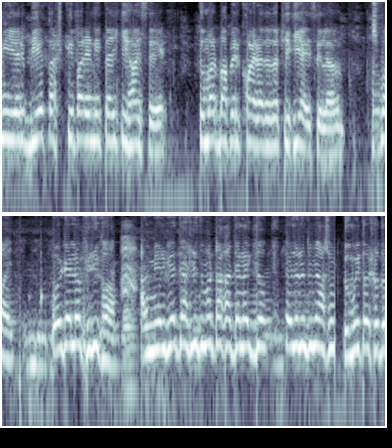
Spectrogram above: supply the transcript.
মেয়ের বিয়ে তো আসতে পারেনি তাই কি হয়েছে? তোমার বাপের খয়রাতে তো ঠিকই আইছিলাম ভাই ওইটা হলো ফ্রি খাওয়া আর মেয়ের বিয়েতে আসলে তোমার টাকা দিয়ে লাগতো এই জন্য তুমি আসো। তুমি তো শুধু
